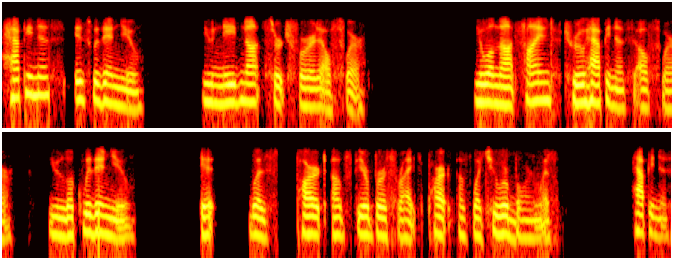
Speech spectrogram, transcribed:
Happiness is within you. You need not search for it elsewhere. You will not find true happiness elsewhere. You look within you. It was part of your birthright, part of what you were born with. Happiness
